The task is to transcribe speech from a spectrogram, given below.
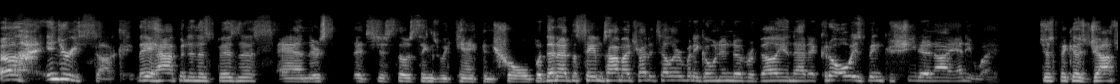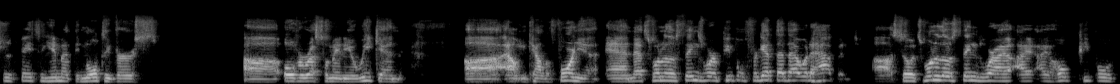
Uh, injuries suck. They happen in this business, and there's it's just those things we can't control. But then at the same time, I try to tell everybody going into Rebellion that it could have always been Kushida and I anyway. Just because Josh was facing him at the multiverse uh, over WrestleMania weekend uh, out in California, and that's one of those things where people forget that that would have happened. Uh, so it's one of those things where I, I, I hope people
